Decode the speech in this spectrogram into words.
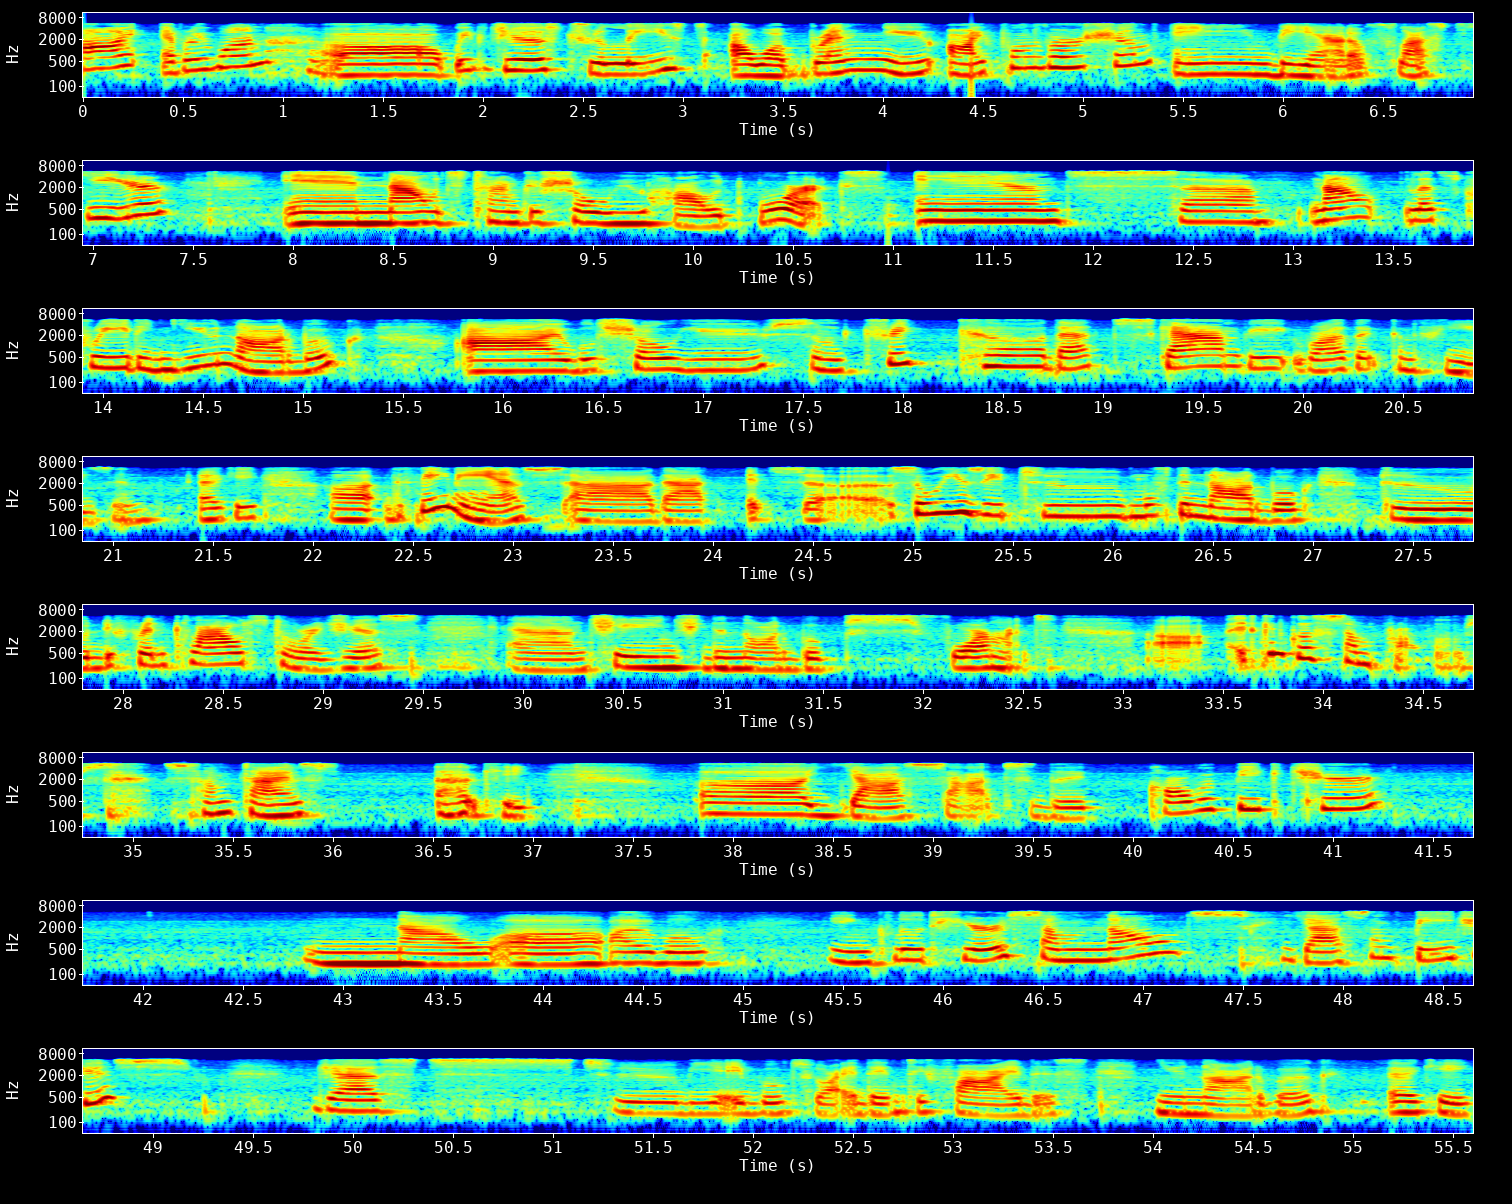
Hi everyone, uh, we've just released our brand new iPhone version in the end of last year and now it's time to show you how it works. And uh, now let's create a new notebook. I will show you some trick uh, that can be rather confusing. Okay, uh, the thing is uh, that it's uh, so easy to move the notebook to different cloud storages and change the notebook's format. Uh, it can cause some problems sometimes. Okay, uh, yeah, set the cover picture. Now uh, I will include here some notes, yeah, some pages, just to be able to identify this new notebook. Okay.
